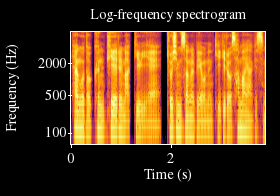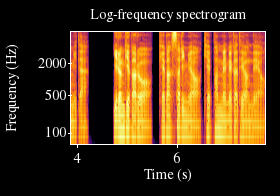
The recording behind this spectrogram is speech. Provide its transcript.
향후 더 큰 피해를 막기 위해 조심성을 배우는 계기로 삼아야겠습니다. 이런 게 바로 개박살이며 개판 매매가 되었네요.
